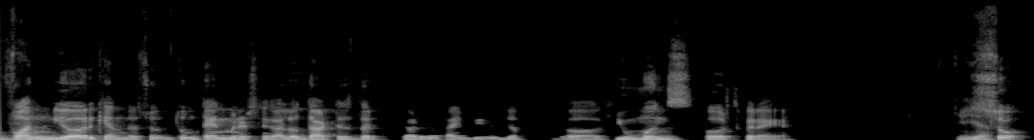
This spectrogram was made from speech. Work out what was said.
One year के अंदर से तुम 10 minutes निकालो that is the that is the time period जब uh, अर्थ पे रहे हैं। सो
